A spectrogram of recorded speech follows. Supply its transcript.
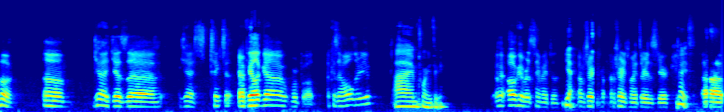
Huh. Um, yeah, because uh, yes, TikTok. I feel like uh, we're both. Because how old are you? I'm 23. Okay, okay, we're the same age. Yeah. I'm turning I'm turning 23 this year. Nice. Uh,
